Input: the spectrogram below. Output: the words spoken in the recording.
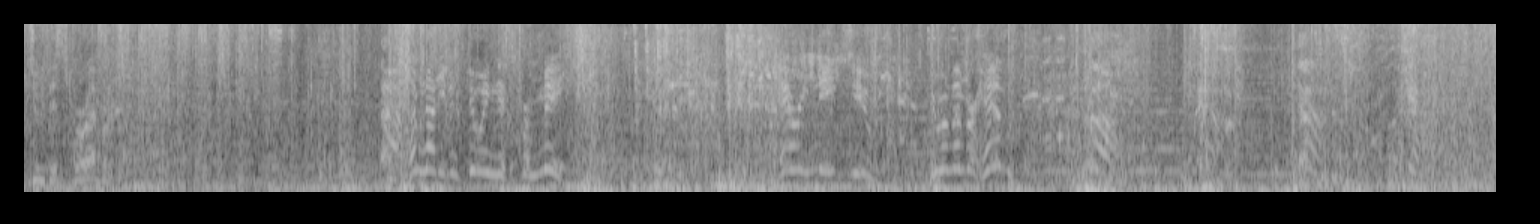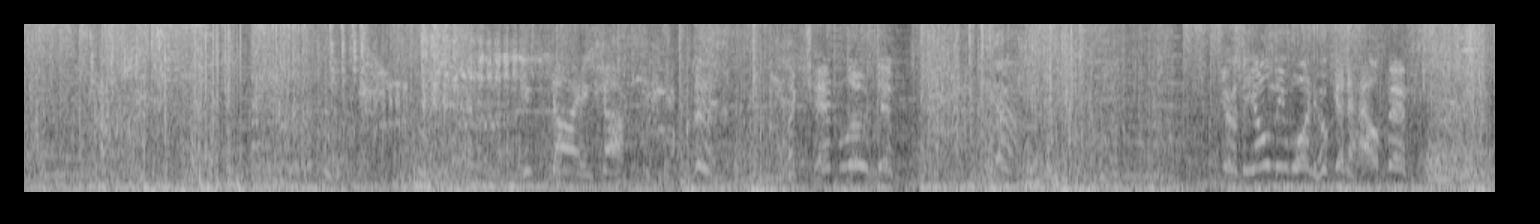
Can't do this forever. I'm not even doing this for me. Harry needs you. You remember him? He's dying, Doc! I can't lose him! You're the only one who can help him!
